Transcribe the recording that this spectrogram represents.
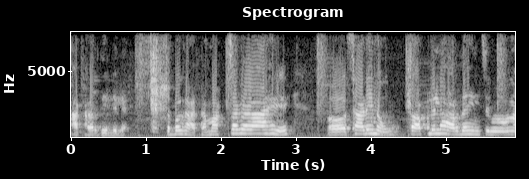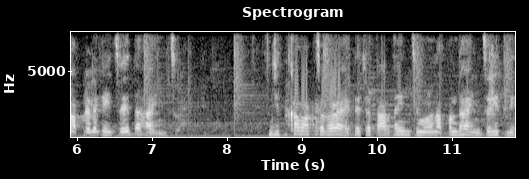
आकार दिलेला आहे. तर बघा आता मागचा गळा आहे साडे साडेनऊ तर आपल्याला अर्धा इंच मिळून आपल्याला घ्यायचं आहे दहा इंच. जितका मागचा गळा आहे त्याच्यात अर्धा इंच मिळून आपण दहा इंच घेतले.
